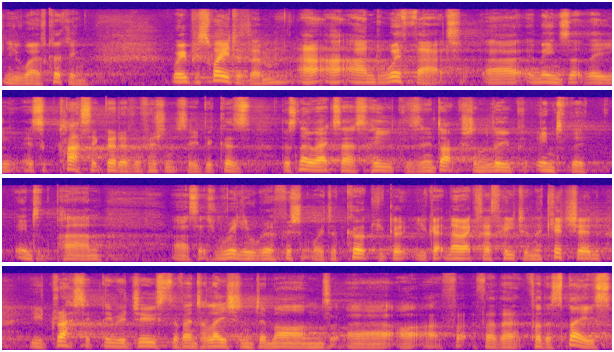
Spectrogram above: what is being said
new way of cooking. We persuaded them, uh, uh and with that, uh, it means that the, it's a classic bit of efficiency because there's no excess heat, there's an induction loop into the, into the pan, Uh, so it's really, really efficient way to cook. You, go, you get no excess heat in the kitchen. You drastically reduce the ventilation demand uh, uh, uh, for, for, the, for the space.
